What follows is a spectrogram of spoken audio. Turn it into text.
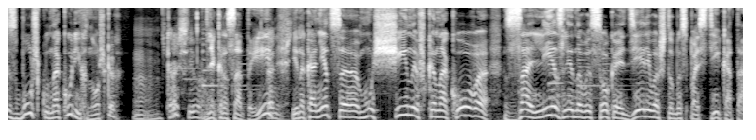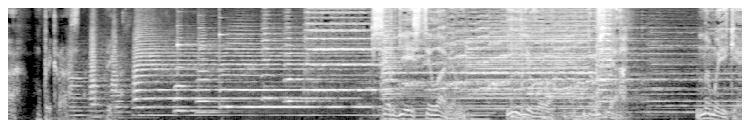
избушку на курьих ножках Красиво. для красоты. Конечно. И, наконец, э, мужчины в Конаково залезли на высокое дерево, чтобы спасти кота. Ну, прекрасно. прекрасно. Сергей Стилавин и его друзья. На маяке.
